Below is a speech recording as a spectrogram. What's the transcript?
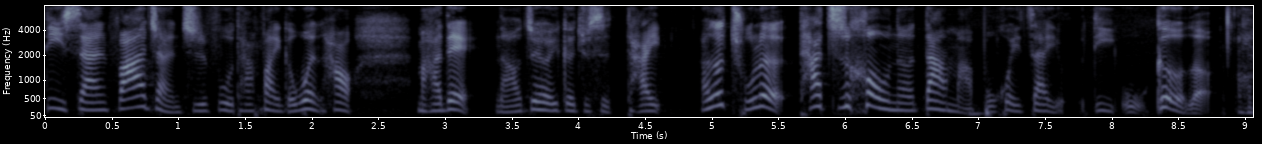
第三发展之父，他放一个问号，马哈德。然后最后一个就是他，他说除了他之后呢，大马不会再有第五个了。哦、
